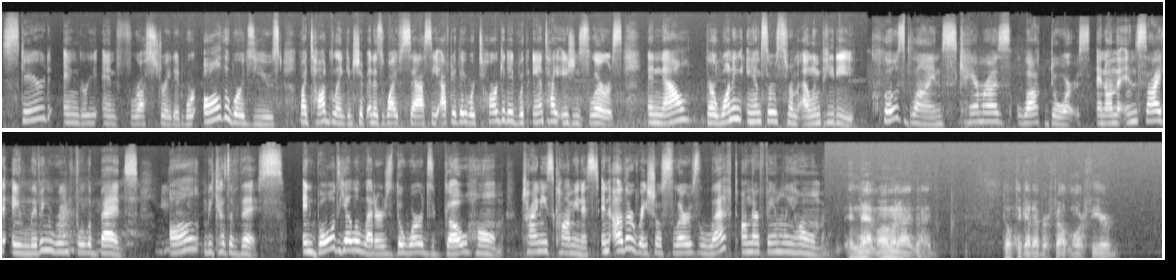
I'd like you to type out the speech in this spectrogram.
Scared, angry, and frustrated were all the words used by Todd Blankenship and his wife Sassy after they were targeted with anti-Asian slurs. And now they're wanting answers from LMPD. Closed blinds, cameras, locked doors, and on the inside, a living room full of beds. All because of this. In bold yellow letters, the words go home, Chinese communists, and other racial slurs left on their family home. In that moment, I, I don't think I'd ever felt more fear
